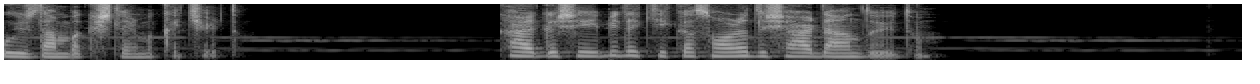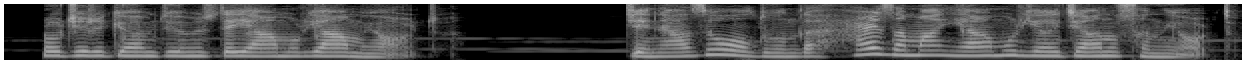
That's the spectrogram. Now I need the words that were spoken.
Bu yüzden bakışlarımı kaçırdım. Kargaşayı bir dakika sonra dışarıdan duydum. Roger'ı gömdüğümüzde yağmur yağmıyordu. Cenaze olduğunda her zaman yağmur yağacağını sanıyordum.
